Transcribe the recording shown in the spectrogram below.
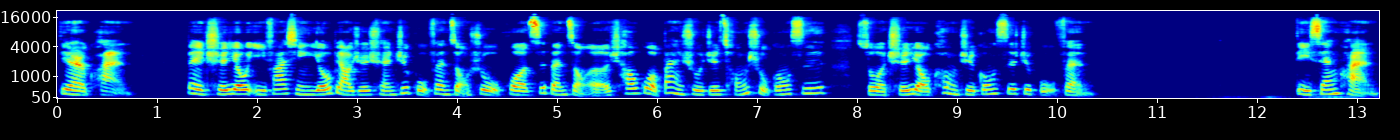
第二款，被持有已发行有表决权之股份总数或资本总额超过半数之从属公司所持有控制公司之股份。第三款，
